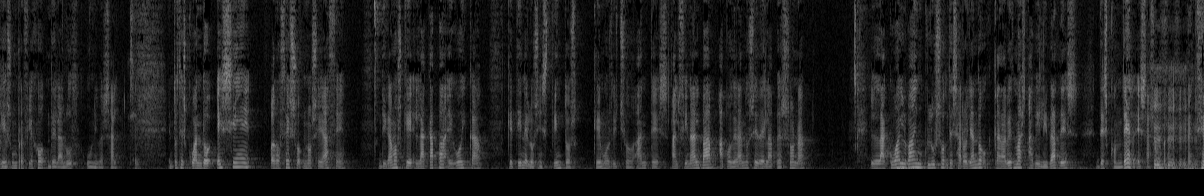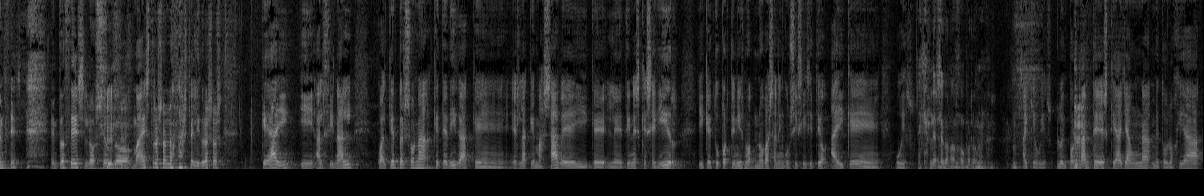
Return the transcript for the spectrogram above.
que es un reflejo de la luz universal. Sí. Entonces, cuando ese proceso no se hace, digamos que la capa egoica que tiene los instintos que hemos dicho antes, al final va apoderándose de la persona, la cual va incluso desarrollando cada vez más habilidades de esconder esa sombra, ¿me entiendes? Entonces los pseudo maestros son los más peligrosos que hay y al final Cualquier persona que te diga que es la que más sabe y que le tienes que seguir y que tú por ti mismo no vas a ningún sitio, hay que huir. Hay que andarse con ojo, por lo menos. Hay que huir. Lo importante es que haya una metodología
